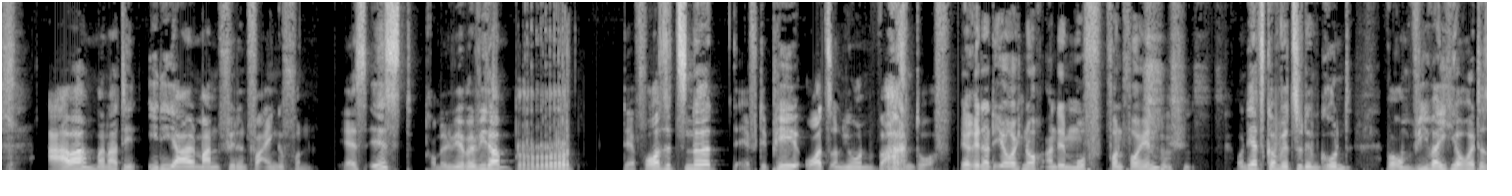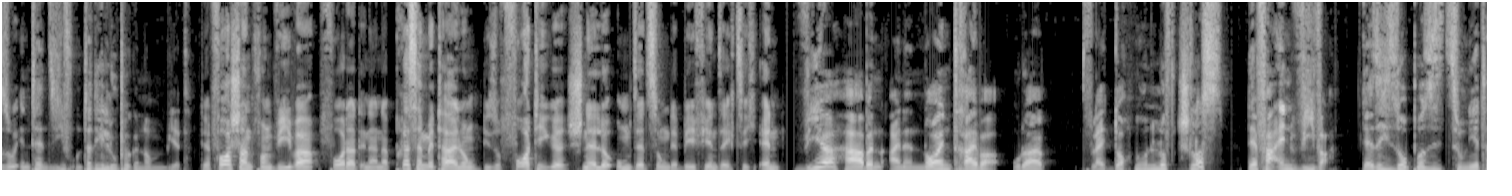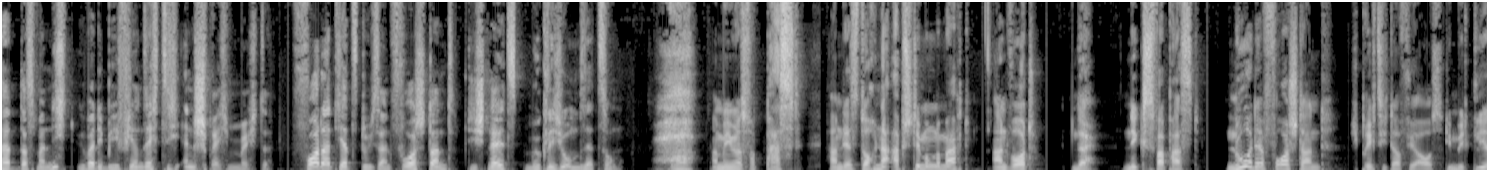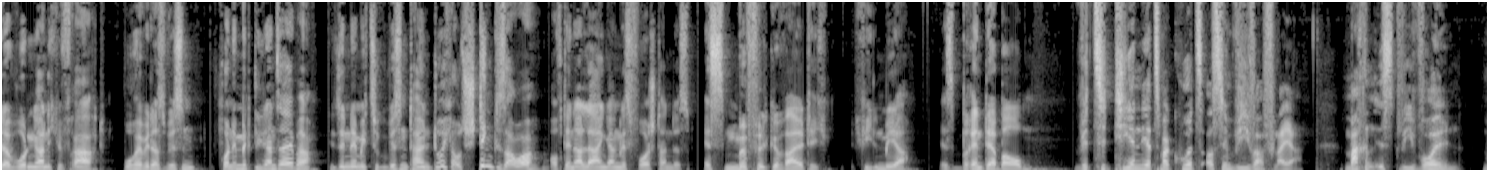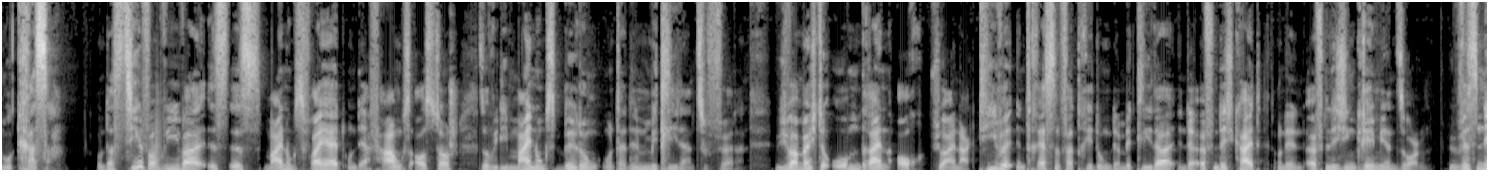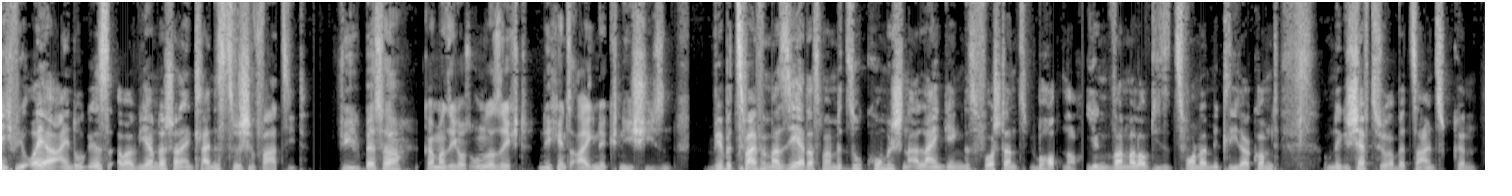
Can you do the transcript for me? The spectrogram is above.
aber man hat den idealen Mann für den Verein gefunden. Es ist, Trommelwirbel wieder, brrr, der Vorsitzende der FDP Ortsunion Warendorf. Erinnert ihr euch noch an den Muff von vorhin? Und jetzt kommen wir zu dem Grund, warum Viva hier heute so intensiv unter die Lupe genommen wird. Der Vorstand von Viva fordert in einer Pressemitteilung die sofortige, schnelle Umsetzung der B64N. Wir haben einen neuen Treiber oder vielleicht doch nur ein Luftschloss. Der Verein Viva der sich so positioniert hat, dass man nicht über die B64N sprechen möchte. Fordert jetzt durch seinen Vorstand die schnellstmögliche Umsetzung. Hä? Haben wir irgendwas verpasst? Haben die jetzt doch eine Abstimmung gemacht? Antwort? Ne, nix verpasst. Nur der Vorstand spricht sich dafür aus. Die Mitglieder wurden gar nicht gefragt. Woher wir das wissen? von den Mitgliedern selber. Die sind nämlich zu gewissen Teilen durchaus stinksauer auf den Alleingang des Vorstandes. Es müffelt gewaltig. Viel mehr. Es brennt der Baum. Wir zitieren jetzt mal kurz aus dem Viva-Flyer. Machen ist wie wollen, nur krasser. Und das Ziel von Viva ist es, Meinungsfreiheit und Erfahrungsaustausch sowie die Meinungsbildung unter den Mitgliedern zu fördern. Viva möchte obendrein auch für eine aktive Interessenvertretung der Mitglieder in der Öffentlichkeit und in öffentlichen Gremien sorgen. Wir wissen nicht, wie euer Eindruck ist, aber wir haben da schon ein kleines Zwischenfazit. Viel besser kann man sich aus unserer Sicht nicht ins eigene Knie schießen. Wir bezweifeln mal sehr, dass man mit so komischen Alleingängen des Vorstands überhaupt noch irgendwann mal auf diese 200 Mitglieder kommt, um den Geschäftsführer bezahlen zu können.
